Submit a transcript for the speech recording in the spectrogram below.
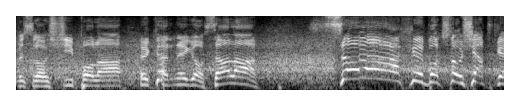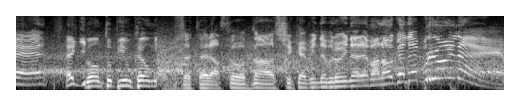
wysokości pola karnego. Salah! Salah! Boczną siatkę! On tu piłkę... Że teraz odnalazł się Kevin De Bruyne, lewa noga De Bruyne!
